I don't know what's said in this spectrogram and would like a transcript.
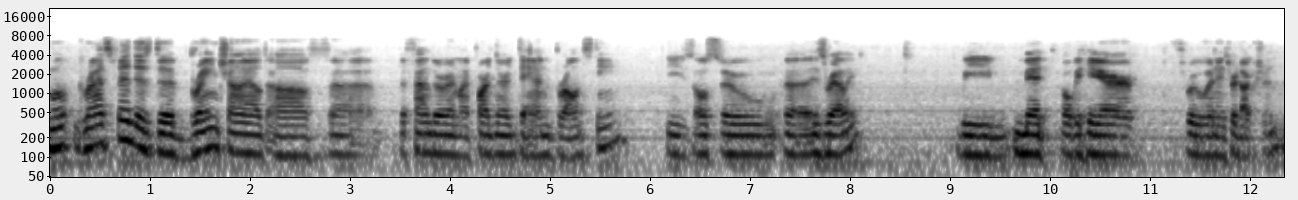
well, Grassfed is the brainchild of uh, the founder and my partner Dan Braunstein. He's also uh, Israeli. We met over here through an introduction,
